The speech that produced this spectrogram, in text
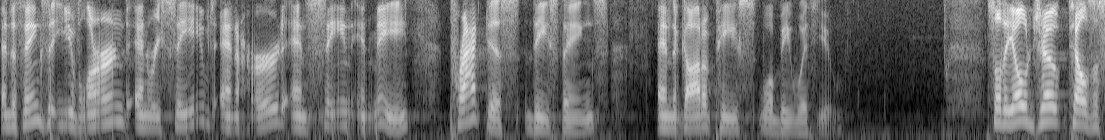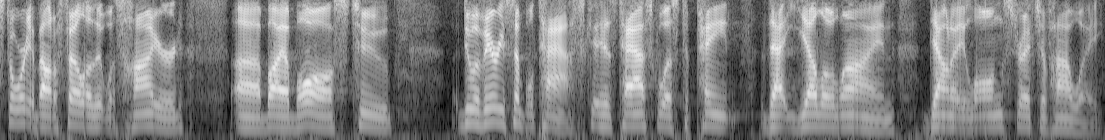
And the things that you've learned and received and heard and seen in me, practice these things, and the God of peace will be with you. So the old joke tells a story about a fellow that was hired uh, by a boss to do a very simple task. His task was to paint that yellow line down a long stretch of highway.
